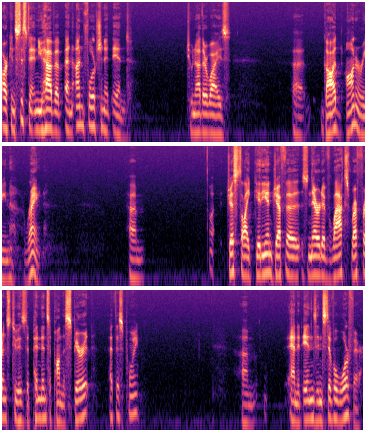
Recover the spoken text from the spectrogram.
are consistent, and you have a, an unfortunate end to an otherwise uh, God honoring reign. Um, just like Gideon, Jephthah's narrative lacks reference to his dependence upon the Spirit at this point. Um, and it ends in civil warfare.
